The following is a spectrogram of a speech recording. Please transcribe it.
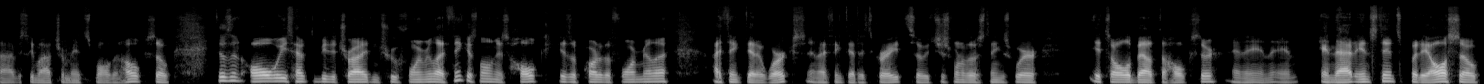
Obviously, Macho mm-hmm. Man's smaller than Hulk, so it doesn't always have to be the tried and true formula. I think as long as Hulk is a part of the formula, I think that it works, and I think that it's great. So it's just one of those things where it's all about the Hulkster and and and in that instance, but it also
